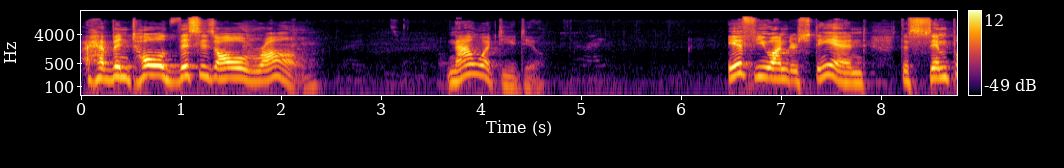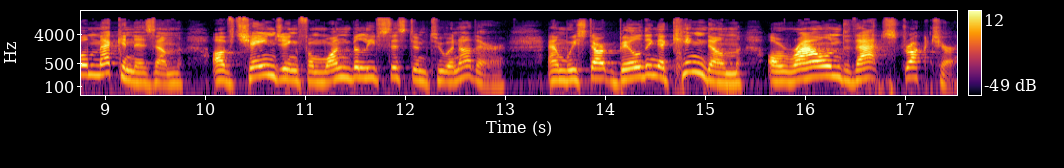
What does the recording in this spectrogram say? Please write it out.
have been told this is all wrong? Now, what do you do? If you understand the simple mechanism of changing from one belief system to another, and we start building a kingdom around that structure.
